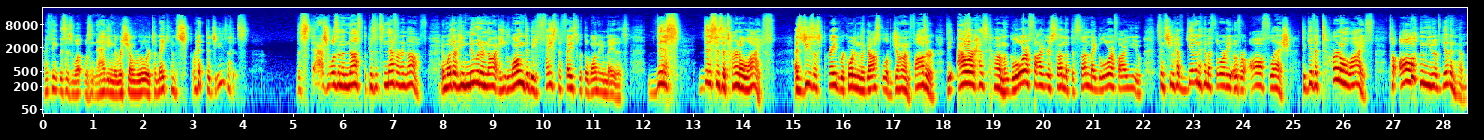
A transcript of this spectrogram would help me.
I think this is what was nagging the rich young ruler to make him sprint to Jesus. The stash wasn't enough because it's never enough. And whether he knew it or not, he longed to be face to face with the one who made us. This, this is eternal life. As Jesus prayed, recorded in the Gospel of John, Father, the hour has come, glorify your Son, that the Son may glorify you, since you have given him authority over all flesh, to give eternal life to all whom you have given him.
